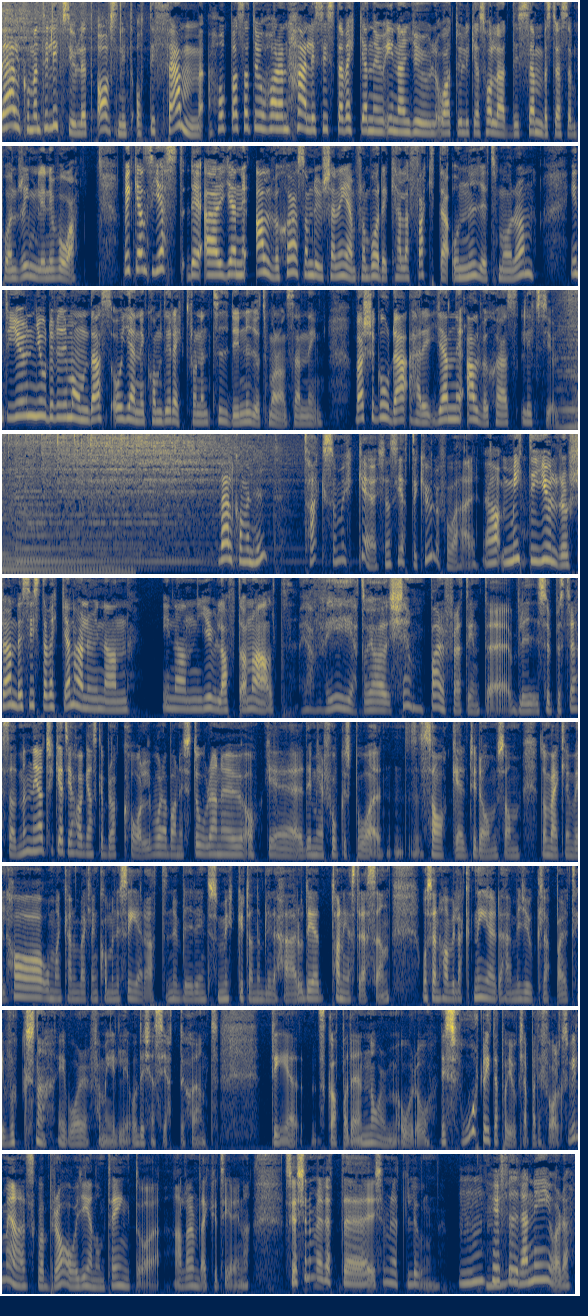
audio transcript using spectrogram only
Välkommen till Livshjulet avsnitt 85. Hoppas att du har en härlig sista vecka nu innan jul och att du lyckas hålla decemberstressen på en rimlig nivå. Veckans gäst det är Jenny Alvesjö som du känner igen från både Kalla fakta och Nyhetsmorgon. Intervjun gjorde vi i måndags och Jenny kom direkt från en tidig Nyhetsmorgonsändning. Varsågoda, här är Jenny Alvesjös livshjul. Välkommen hit! Tack så mycket, känns jättekul att få vara här. Ja, mitt i julruschen, det är sista veckan här nu innan, innan julafton och allt. Jag vet och jag kämpar för att inte bli superstressad men jag tycker att jag har ganska bra koll. Våra barn är stora nu och eh, det är mer fokus på saker till dem som de verkligen vill ha och man kan verkligen kommunicera att nu blir det inte så mycket utan nu blir det här och det tar ner stressen. Och sen har vi lagt ner det här med julklappar till vuxna i vår familj och det känns jätteskönt det skapade enorm oro. Det är svårt att hitta på julklappar till folk, så vill man gärna att det ska vara bra och genomtänkt och alla de där kriterierna. Så jag känner mig rätt, eh, jag känner mig rätt lugn. Mm. Hur mm. firar ni i år då?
